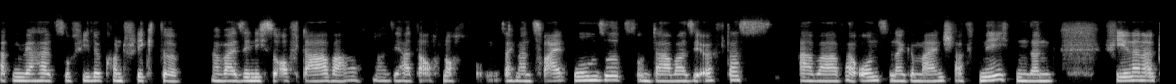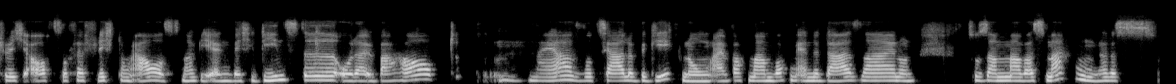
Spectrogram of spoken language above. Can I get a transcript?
hatten wir halt so viele Konflikte weil sie nicht so oft da war. Sie hatte auch noch, sag ich mal, einen Zweitwohnsitz und da war sie öfters, aber bei uns in der Gemeinschaft nicht. Und dann fielen dann natürlich auch so Verpflichtungen aus, ne, wie irgendwelche Dienste oder überhaupt, naja, soziale Begegnungen, einfach mal am Wochenende da sein und zusammen mal was machen. Ne, das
